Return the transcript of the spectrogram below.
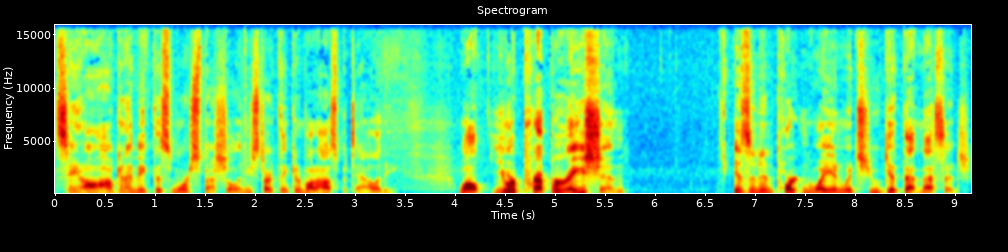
saying, oh, how can I make this more special? And you start thinking about hospitality. Well, your preparation is an important way in which you get that message.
